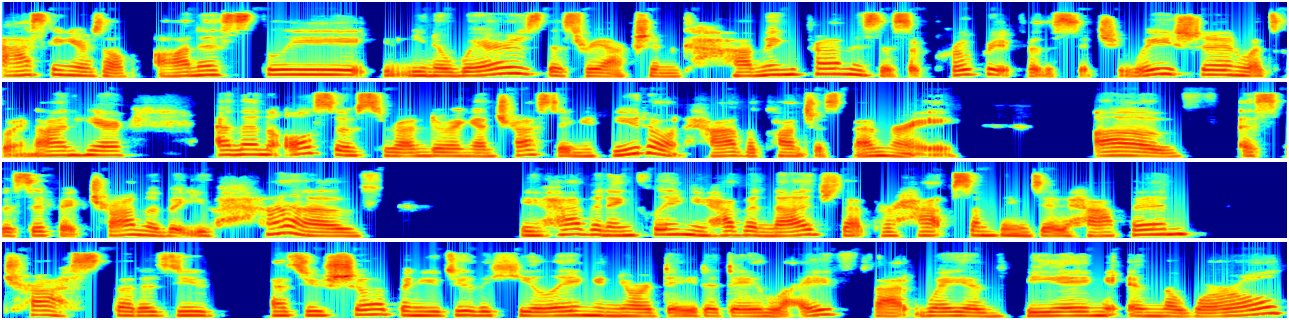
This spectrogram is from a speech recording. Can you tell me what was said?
asking yourself honestly, you know, where is this reaction coming from? Is this appropriate for the situation? What's going on here? And then also surrendering and trusting if you don't have a conscious memory of a specific trauma, but you have, you have an inkling, you have a nudge that perhaps something did happen. Trust that as you, as you show up and you do the healing in your day to day life, that way of being in the world,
